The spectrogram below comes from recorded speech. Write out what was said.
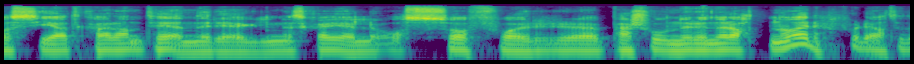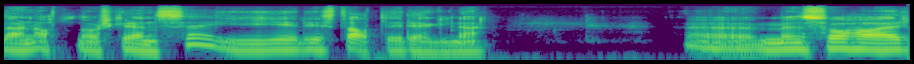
å, si at karantenereglene skal gjelde også for personer under 18 år, fordi at det er en 18-årsgrense i de statlige reglene. Men så har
